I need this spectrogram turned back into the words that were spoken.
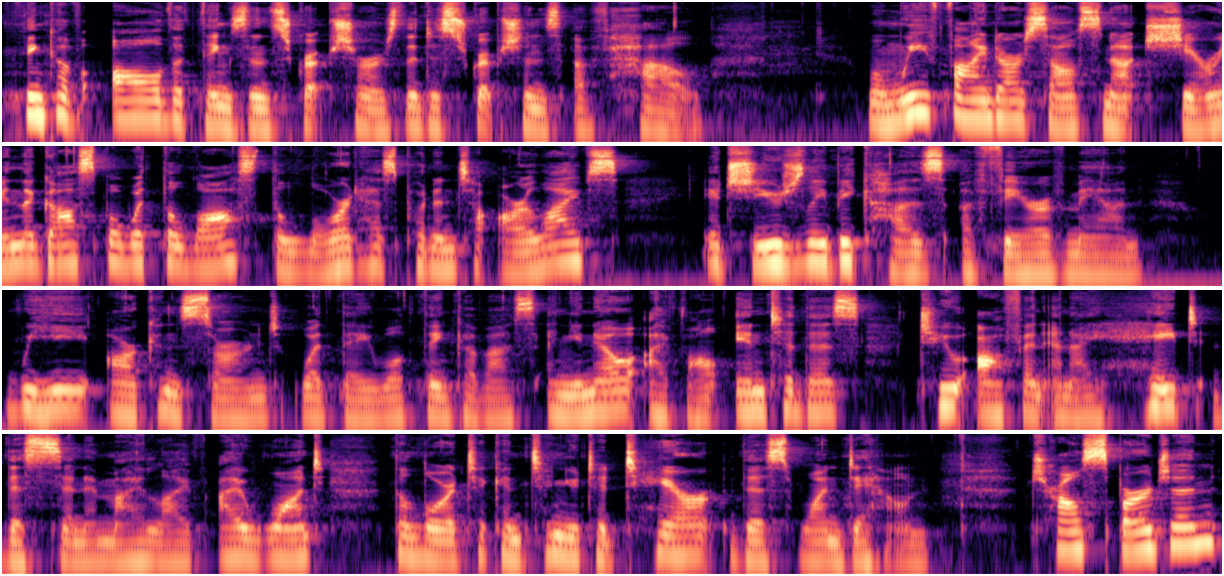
think of all the things in scriptures, the descriptions of hell. When we find ourselves not sharing the gospel with the lost the Lord has put into our lives, it's usually because of fear of man we are concerned what they will think of us. And you know, I fall into this too often and I hate this sin in my life. I want the Lord to continue to tear this one down. Charles Spurgeon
